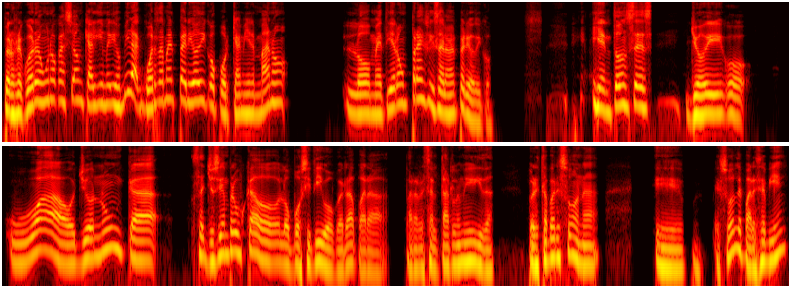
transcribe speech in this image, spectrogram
Pero recuerdo en una ocasión que alguien me dijo, mira, guárdame el periódico porque a mi hermano lo metieron preso y salió en el periódico. Y entonces yo digo, wow, yo nunca, o sea, yo siempre he buscado lo positivo, ¿verdad? Para, para resaltarlo en mi vida. Pero esta persona, eh, eso le parece bien,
